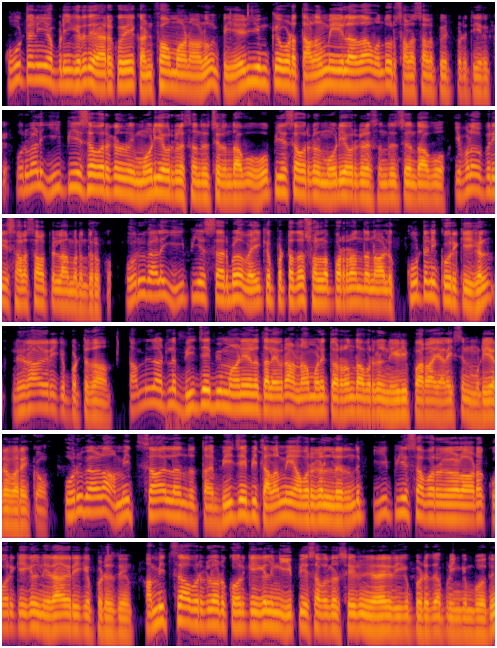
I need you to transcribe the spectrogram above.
கூட்டணி அப்படிங்கிறது ஏறக்குறைய கன்ஃபார்ம் ஆனாலும் இப்போ ஏடிஎம்கேவோட தலைமையில் தான் வந்து ஒரு சலசலப்பு ஏற்படுத்தி இருக்கு ஒருவேளை இபிஎஸ் அவர்கள் மோடி அவர்களை சந்திச்சிருந்தாவோ ஓபிஎஸ் அவர்கள் மோடி அவர்களை சந்திச்சிருந்தாவோ இவ்வளவு பெரிய சலசலப்பு இல்லாமல் இருந்திருக்கும். ஒருவேளை இபிஎஸ் சார்பில் வைக்கப்பட்டதாக சொல்லப்படுற அந்த நாலு கூட்டணி கோரிக்கைகள் நிராகரிக்கப்பட்டுதான். தமிழ்நாட்டில் பிஜேபி மாநில தலைவர் அண்ணாமலை தொடர்ந்து அவர்கள் நீடிப்பாரா எலெக்ஷன் முடிகிற வரைக்கும். ஒருவேளை அமித்ஷா இல்லை அந்த பிஜேபி தலைமை அவர்களிலிருந்து இபிஎஸ் அவர்களோட கோரிக்கைகள் நிராகரிக்கப்படுது. அமித்ஷா அவர்களோட கோரிக்கைகள் இங்கே இபிஎஸ் அவர்கள் சைடு நிராகரிக்கப்படுது அப்படிங்கும்போது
